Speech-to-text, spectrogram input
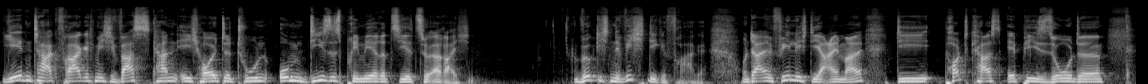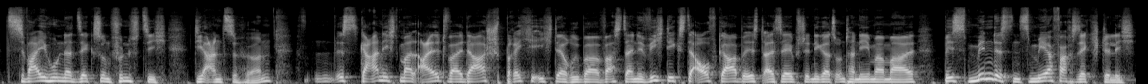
Jeden Tag frage ich mich, was kann ich heute tun, um dieses primäre Ziel zu erreichen? Wirklich eine wichtige Frage. Und da empfehle ich dir einmal die Podcast-Episode 256 dir anzuhören. Ist gar nicht mal alt, weil da spreche ich darüber, was deine wichtigste Aufgabe ist als Selbstständiger, als Unternehmer mal bis mindestens mehrfach sechsstellig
